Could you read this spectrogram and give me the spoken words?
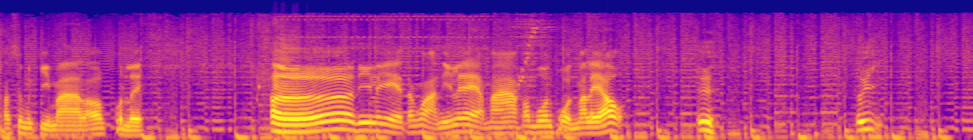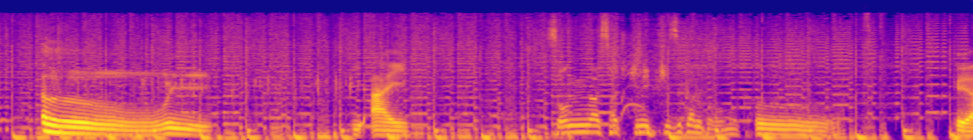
ทัตสึมิกิมาแล้วกดเลย เออ นี่เลยจังหวะนี้แหละ มาประมวลผลมาแล้วเออเอ้ย เอออุ้ย PI そんな殺気に気づかぬと思うか อืม เกลือ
